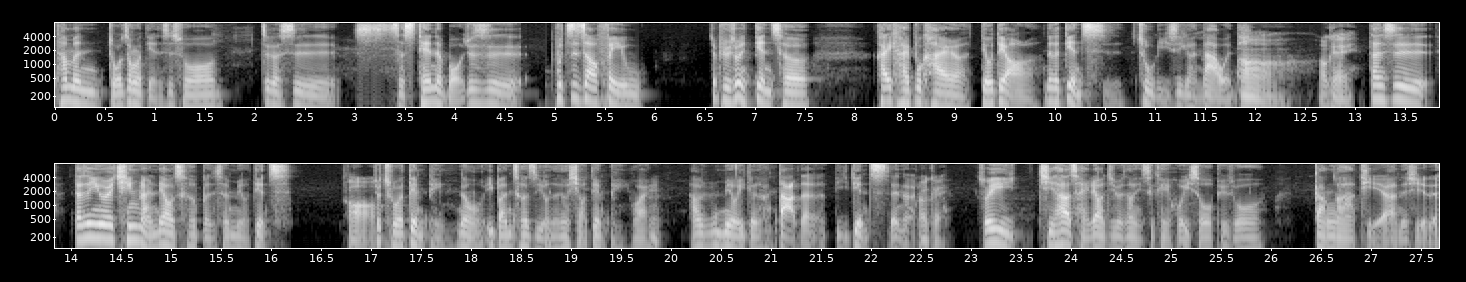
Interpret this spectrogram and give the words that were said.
他们着重的点是说，这个是 sustainable，就是不制造废物。就比如说你电车开开不开了，丢掉了，那个电池处理是一个很大的问题。哦，OK。但是但是因为氢燃料车本身没有电池，哦，就除了电瓶那种一般车子有的那种小电瓶以外，嗯，它没有一个很大的锂电池在那里。OK。所以其他的材料基本上你是可以回收，比如说钢啊、铁啊那些的，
